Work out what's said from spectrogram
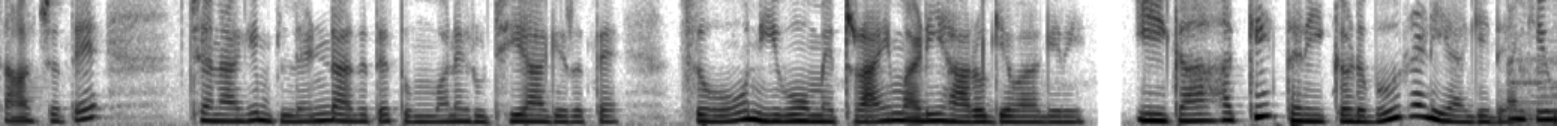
ಸಾರು ಜೊತೆ ಚೆನ್ನಾಗಿ ಬ್ಲೆಂಡ್ ಆಗುತ್ತೆ ತುಂಬಾ ರುಚಿಯಾಗಿರುತ್ತೆ. ಸೊ ನೀವು ಒಮ್ಮೆ ಟ್ರೈ ಮಾಡಿ ಆರೋಗ್ಯವಾಗಿರಿ. ಈಗ ಅಕ್ಕಿ ತರಿ ಕಡುಬು ರೆಡಿಯಾಗಿದೆ ಥ್ಯಾಂಕ್ ಯು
